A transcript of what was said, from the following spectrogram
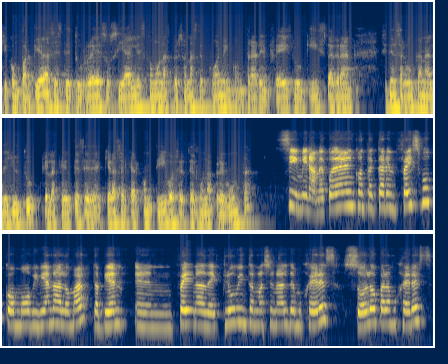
que compartieras este, tus redes sociales, cómo las personas te pueden encontrar en Facebook, Instagram, si tienes algún canal de YouTube, que la gente se quiera acercar contigo, hacerte alguna pregunta. Sí, mira, me pueden contactar en Facebook como Viviana Alomar, también en Facebook de Club Internacional de Mujeres, solo para mujeres.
